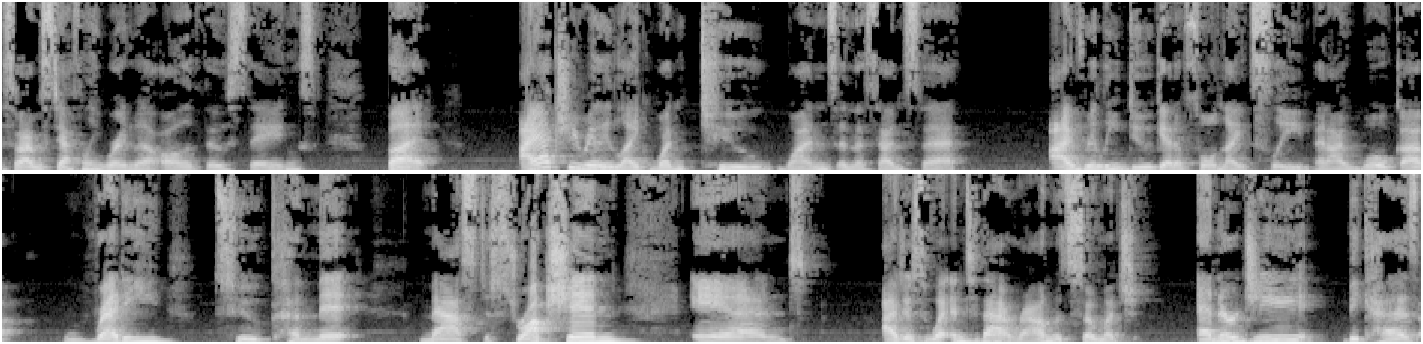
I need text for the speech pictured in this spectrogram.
So I was definitely worried about all of those things. But I actually really like one two ones in the sense that I really do get a full night's sleep and I woke up ready to commit mass destruction. And I just went into that round with so much energy because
